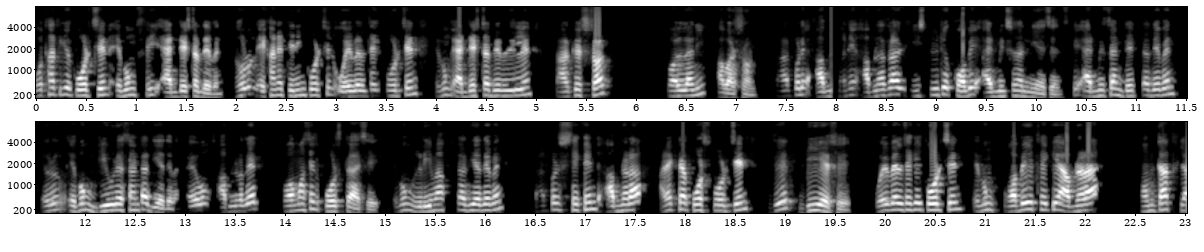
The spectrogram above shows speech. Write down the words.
কোথা থেকে করছেন এবং সেই অ্যাড্রেসটা দেবেন। ধরুন এখানে ট্রেনিং করছেন ওয়েবেল থেকে করছেন এবং অ্যাড্রেসটা দিয়ে দিলেন তারকেশ্বর কল্যাণী আবাসন তারপরে মানে আপনারা ইনস্টিটিউটে কবে অ্যাডমিশন নিয়েছেন? সেই অ্যাডমিশন ডেটটা দেবেন এবং এবং ডিউরেশনটা দিয়ে দেবেন এবং আপনাদের ক মাসের কোর্সটা আছে এবং রিমার্কসটা দিয়ে দেবেন। তারপরে সেকেন্ড আপনারা আরেকটা কোর্স করছেন যে ডিএফএ ওয়েবেল থেকে করছেন এবং কবে থেকে আপনারা ফর্মটা ফিল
